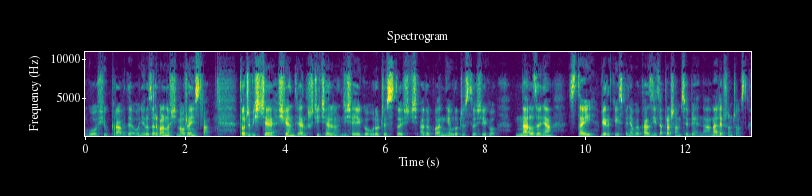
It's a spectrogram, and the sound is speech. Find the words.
głosił prawdę o nierozerwalności małżeństwa. To oczywiście święty Jan Chrzciciel, dzisiaj jego uroczystość, a dokładnie uroczystość jego narodzenia. Z tej wielkiej, wspaniałej okazji zapraszam Ciebie na najlepszą cząstkę.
